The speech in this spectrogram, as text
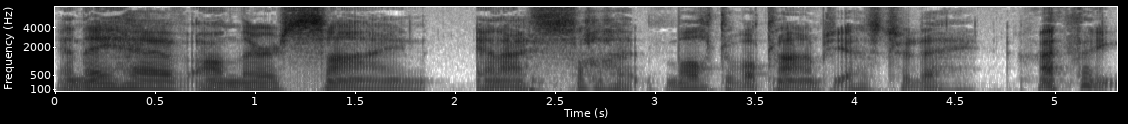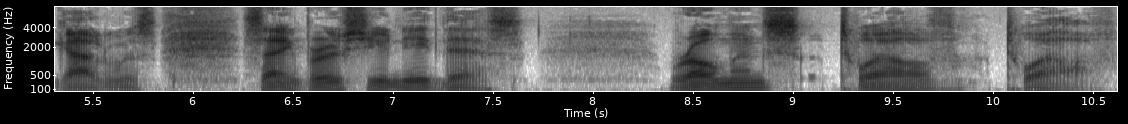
and they have on their sign, and I saw it multiple times yesterday. I think God was saying, Bruce, you need this. Romans 12 12.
